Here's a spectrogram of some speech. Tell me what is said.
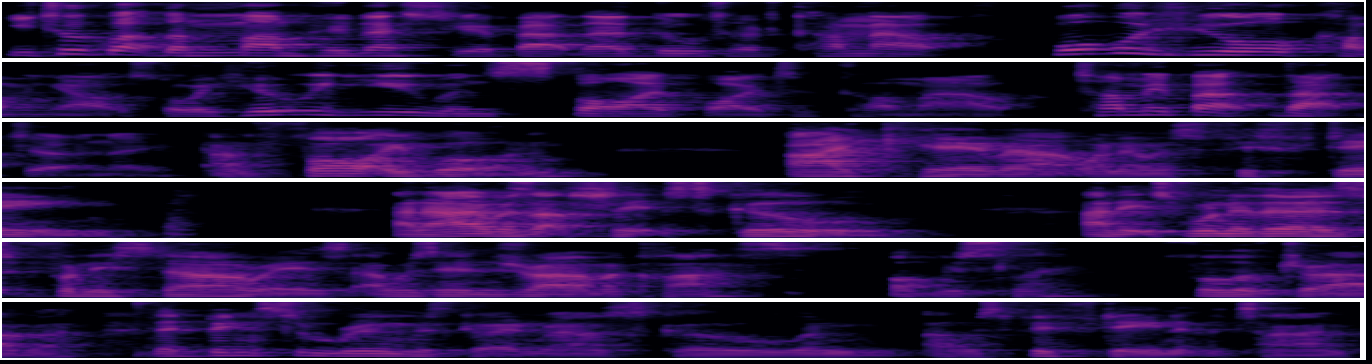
You talk about the mum who messaged you about their daughter had come out. What was your coming out story? Who were you inspired by to come out? Tell me about that journey. I'm 41. I came out when I was 15, and I was actually at school. And it's one of those funny stories. I was in drama class, obviously, full of drama. There'd been some rumours going around school, and I was 15 at the time.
